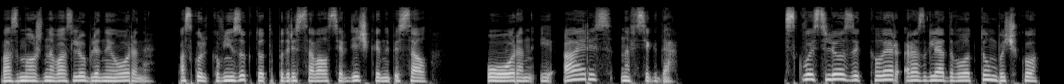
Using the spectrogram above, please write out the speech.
возможно, возлюбленной Орена, поскольку внизу кто-то подрисовал сердечко и написал «Уоррен и Айрис навсегда». Сквозь слезы Клэр разглядывала тумбочку,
